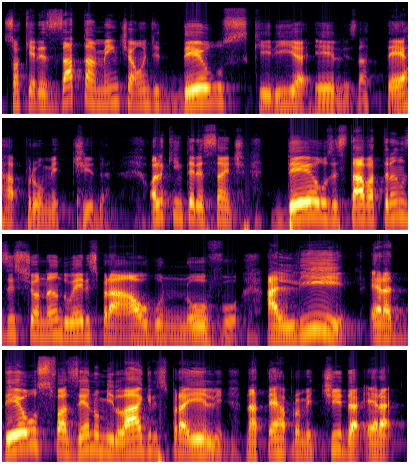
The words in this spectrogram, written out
Só que era exatamente aonde Deus queria eles, na terra prometida. Olha que interessante. Deus estava transicionando eles para algo novo. Ali era Deus fazendo milagres para ele. Na terra prometida era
